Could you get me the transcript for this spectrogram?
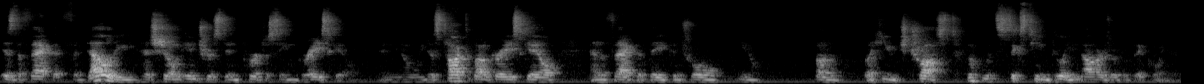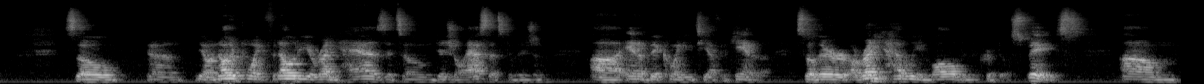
is the fact that Fidelity has shown interest in purchasing Grayscale. And you know, we just talked about Grayscale and the fact that they control, you know, a, a huge trust with $16 billion worth of Bitcoin. So, uh, you know, another point, Fidelity already has its own digital assets division uh, and a Bitcoin ETF in Canada. So they're already heavily involved in the crypto space. Um,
